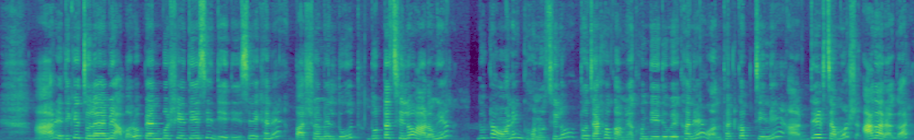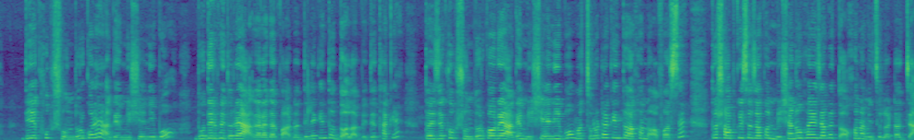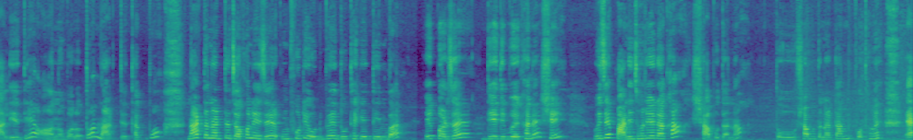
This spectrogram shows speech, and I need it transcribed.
আর এদিকে চুলায় আমি আবারও প্যান বসিয়ে দিয়েছি, দিয়ে দিয়েছি এখানে পাঁচশো এম দুধ। দুধটা ছিল আড়ঙের দুধটা অনেক ঘন ছিল। তো যাই হোক, আমি এখন দিয়ে দেবো এখানে ওয়ান থার্ড কাপ চিনি আর দেড় চামচ আগার আগার। দিয়ে খুব সুন্দর করে আগে মিশিয়ে নিব। দুধের ভিতরে আগার আগার পাউডার দিলে কিন্তু দলা বেঁধে থাকে। তো এই যে খুব সুন্দর করে আগে মিশিয়ে নিব। আমার চুলোটা কিন্তু এখন অফ আছে। তো সব কিছু যখন মিশানো হয়ে যাবে, তখন আমি চুলাটা জ্বালিয়ে দিয়ে অনবরত নাড়তে থাকব। নাড়তে নাড়তে যখন এই যে এরকম ফুটে উঠবে দু থেকে তিনবার, এই পর্যায়ে দিয়ে দিব এখানে সেই ওই যে পানি ঝরিয়ে রাখা সাবুদানা। তো সাবুদানাটা আমি প্রথমে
